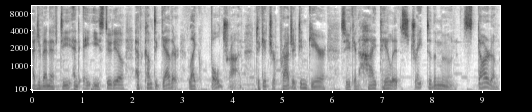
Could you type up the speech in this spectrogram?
Edge of NFT and AE Studio have come together like Voltron to get your project in gear so you can hightail it straight to the moon, stardom,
